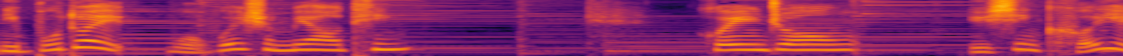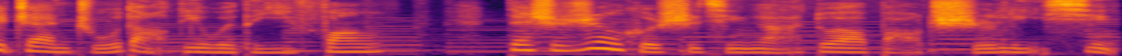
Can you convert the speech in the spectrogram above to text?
你不对我为什么要听？婚姻中，女性可以占主导地位的一方。但是任何事情啊，都要保持理性，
